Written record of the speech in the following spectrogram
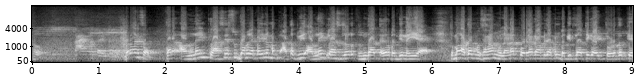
काय मत आहे तुमचं? बरोबर सर. कारण ऑनलाईन क्लासेस सुद्धा म्हणजे पाहिजे मग आता तुम्ही ऑनलाईन क्लास जर समजा त्यावर बंदी नाही आहे तर मग आता सांगा मुलांना कोरोना काळामध्ये आपण बघितलं की काही थोडं ते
